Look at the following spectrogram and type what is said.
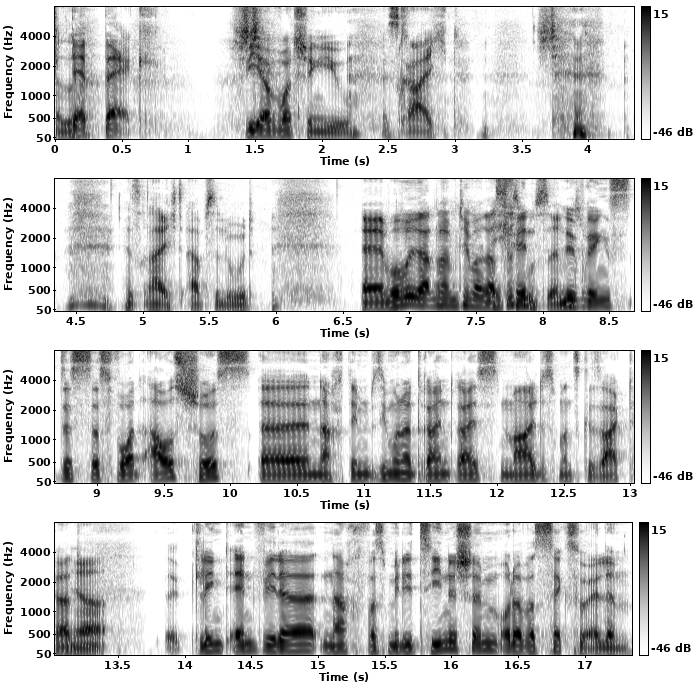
Also, step back. We are watching you. Es reicht. Es reicht absolut. Äh, wo wir gerade beim Thema Ich Rassismus finde sind. übrigens, dass das Wort Ausschuss äh, nach dem 733. Mal, dass man es gesagt hat, Ja. äh, klingt entweder nach was Medizinischem oder was Sexuellem.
